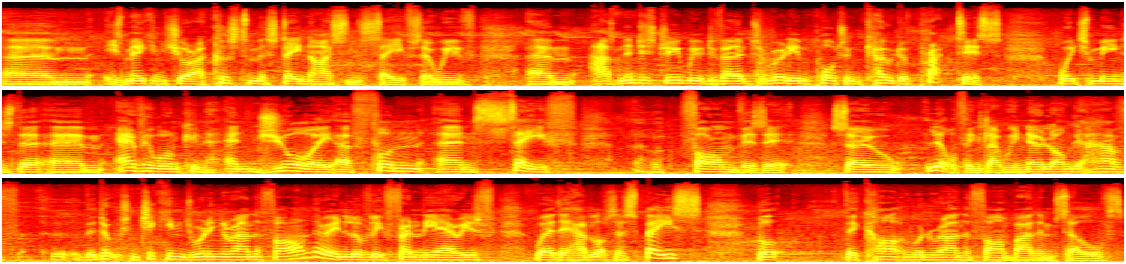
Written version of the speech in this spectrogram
um, is making sure our customers stay nice and safe. So we've, um, as an industry, we've developed a really important code of practice, which means that um, everyone can enjoy a fun and safe uh, farm visit. So little things like we no longer have uh, the ducks and chickens running around the farm. They're in lovely, friendly areas where they have lots of space, but they can't run around the farm by themselves.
